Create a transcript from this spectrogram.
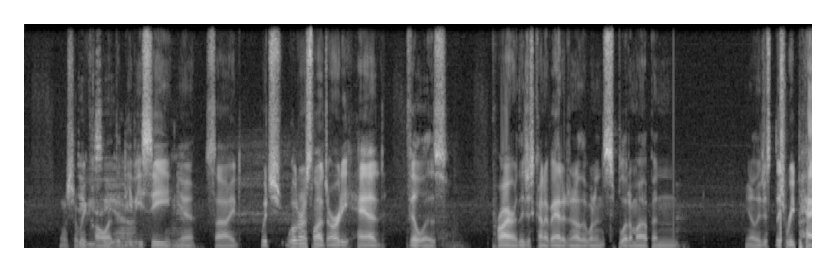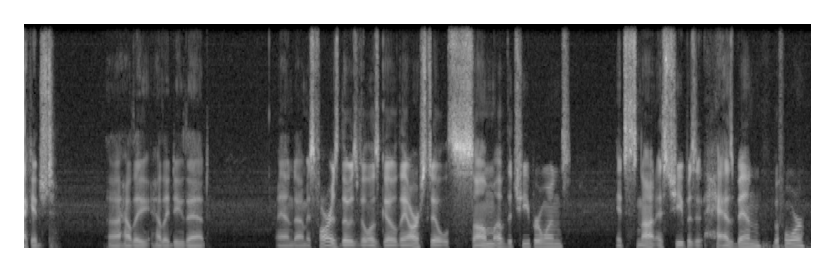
what should we call it? DVC, The yeah. DVC, Yeah. yeah, side. Which Wilderness Lodge already had villas prior. They just kind of added another one and split them up, and you know they just they just repackaged uh, how they how they do that. And um, as far as those villas go, they are still some of the cheaper ones. It's not as cheap as it has been before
